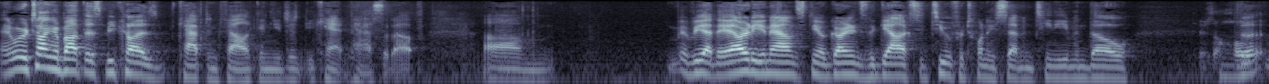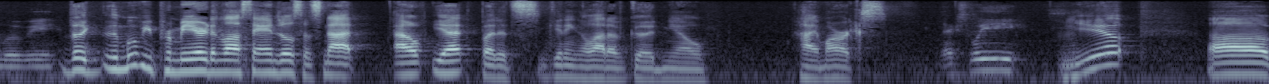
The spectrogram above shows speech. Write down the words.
And we're talking about this because Captain Falcon, you just you can't pass it up. Um, but yeah, they already announced you know Guardians of the Galaxy two for 2017, even though There's a Hulk The- movie. the the movie premiered in Los Angeles. It's not out yet, but it's getting a lot of good you know high marks. Next week. Yep. Uh.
